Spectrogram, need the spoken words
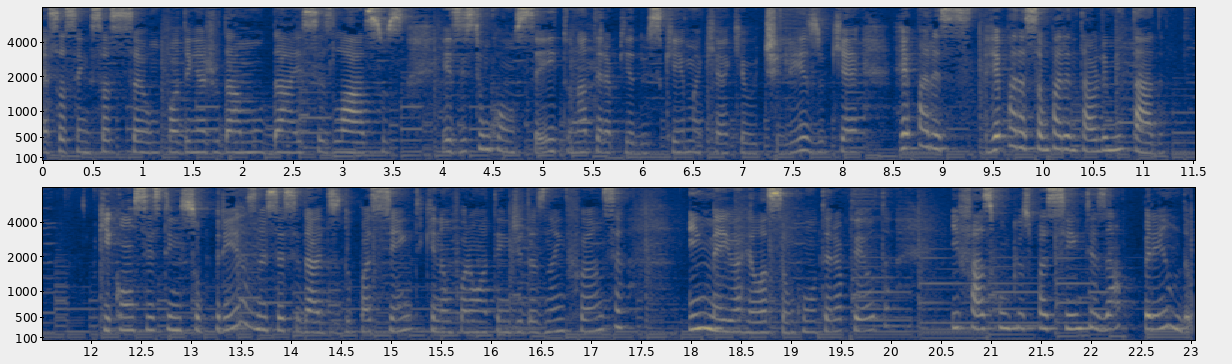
essa sensação, podem ajudar a mudar esses laços. Existe um conceito na terapia do esquema, que é a que eu utilizo, que é reparação parental limitada que consiste em suprir as necessidades do paciente que não foram atendidas na infância em meio à relação com o terapeuta e faz com que os pacientes aprendam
